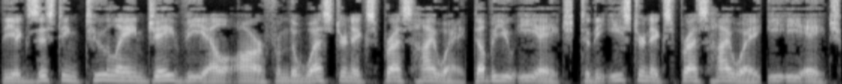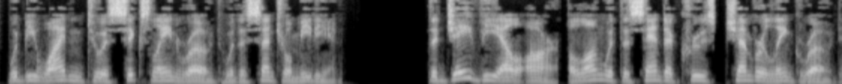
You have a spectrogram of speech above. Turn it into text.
the existing two-lane JVLR from the Western Express Highway to the Eastern Express Highway would be widened to a six-lane road with a central median. The JVLR, along with the Santa Cruz-Chembur Link Road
